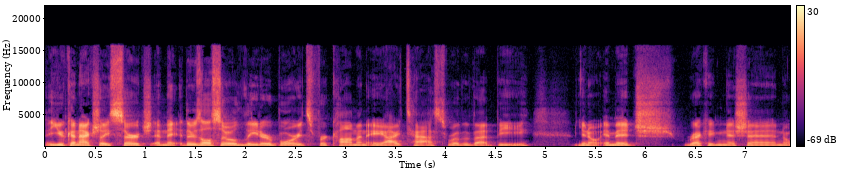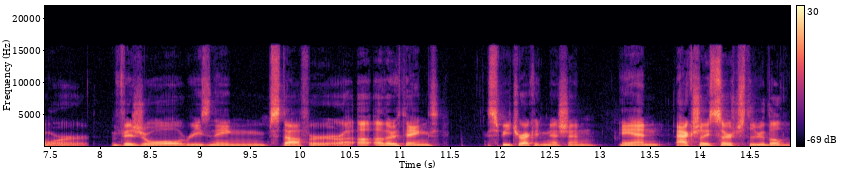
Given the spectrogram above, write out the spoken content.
You can actually search, and they, there's also leaderboards for common AI tasks, whether that be, you know, image recognition or visual reasoning stuff or, or uh, other things, speech recognition and actually search through the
